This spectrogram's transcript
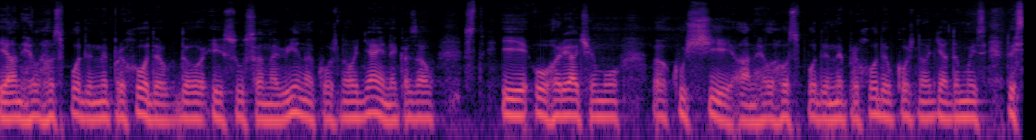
І ангел Господень не приходив до Ісуса Навіна кожного дня і не казав, і у гарячому е, кущі ангел Господень не приходив кожного дня до Моїсея. Тобто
